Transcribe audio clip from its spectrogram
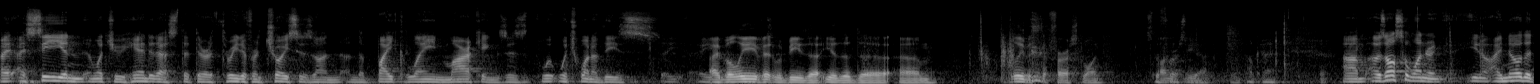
I, I see in, in what you handed us that there are three different choices on, on the bike lane markings. Is, wh- which one of these? are you- I believe it would be the, either the, um, I believe it's the first one. It's the first one. Yeah. Okay. Um, I was also wondering, you know, I know that,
